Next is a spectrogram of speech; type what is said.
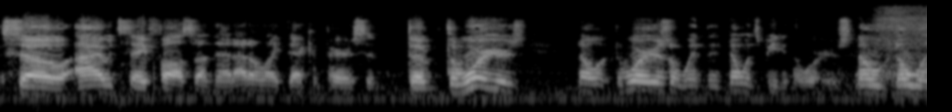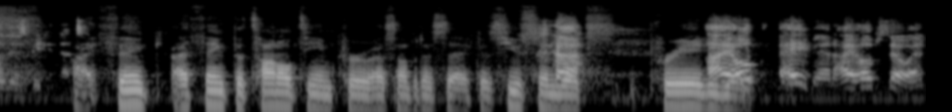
So I would say false on that. I don't like that comparison. The the Warriors, no, the Warriors will win. The, no one's beating the Warriors. No, no one is beating that Team. I think I think the tunnel team crew has something to say because Houston looks pretty. I good. hope. Hey, man, I hope so. And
